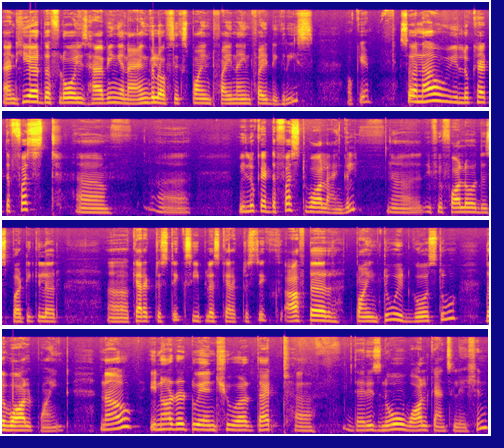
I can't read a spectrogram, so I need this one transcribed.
and here the flow is having an angle of 6.595 degrees. Okay. So, now we look at the first we look at the first wall angle uh, if you follow this particular uh, characteristic C plus characteristic after point 2 it goes to the wall point. Now in order to ensure that uh, there is no wall cancellation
